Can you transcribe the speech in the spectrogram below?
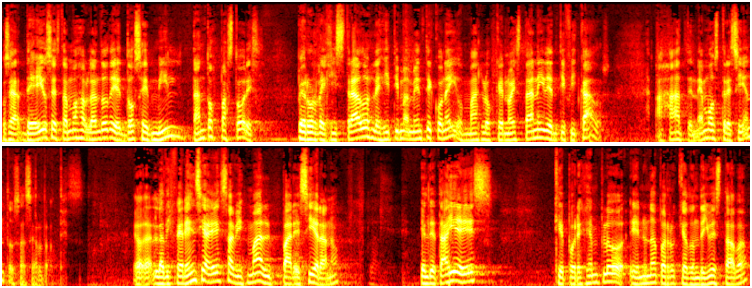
O sea, de ellos estamos hablando de 12.000 tantos pastores, pero registrados legítimamente con ellos, más los que no están identificados. Ajá, tenemos 300 sacerdotes. La diferencia es abismal, pareciera, ¿no? El detalle es que, por ejemplo, en una parroquia donde yo estaba,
